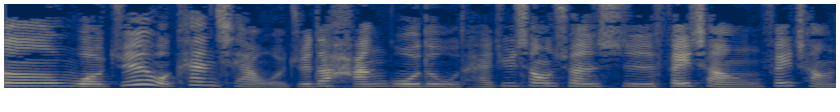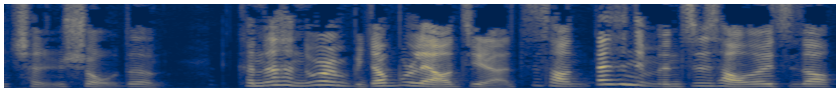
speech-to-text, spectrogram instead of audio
嗯，我觉得我看起来，我觉得韩国的舞台剧上算是非常非常成熟的。可能很多人比较不了解啊，至少，但是你们至少都会知道，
